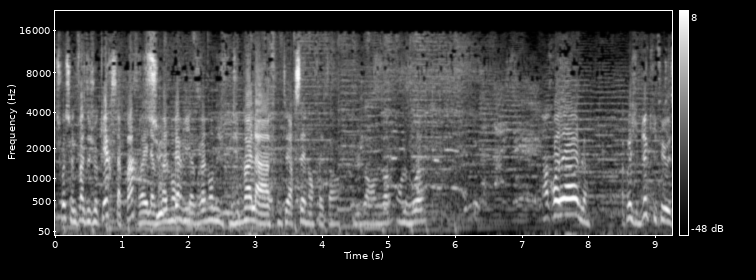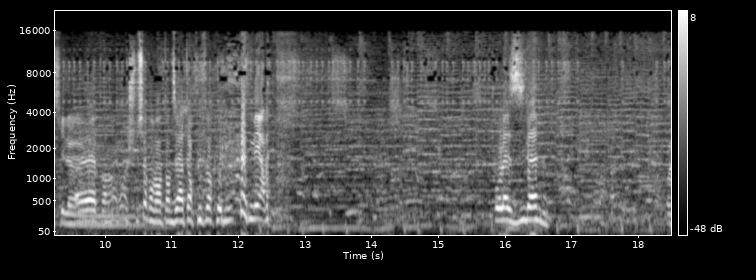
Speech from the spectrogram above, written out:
tu vois, sur une phase de joker, ça part Ouais, il a super vraiment, vite. il a vraiment du, du mal à affronter Arsène en fait. hein. Genre, on, le voit- on le voit. Incroyable Après, j'ai bien kiffé aussi le. Ouais, pendant- Je suis sûr qu'on va entendre Zerator plus fort que nous. Merde. Pour la Zilan, Ouais.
